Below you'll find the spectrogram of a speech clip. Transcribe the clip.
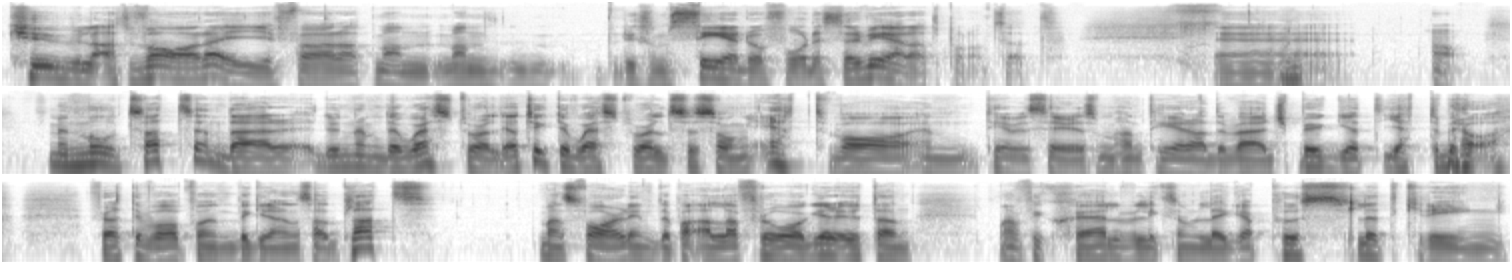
kul att vara i för att man, man liksom ser det och får det serverat på något sätt. Eh. Men motsatsen där, du nämnde Westworld. Jag tyckte Westworld säsong 1 var en tv-serie som hanterade världsbygget jättebra. För att det var på en begränsad plats. Man svarade inte på alla frågor utan man fick själv liksom lägga pusslet kring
